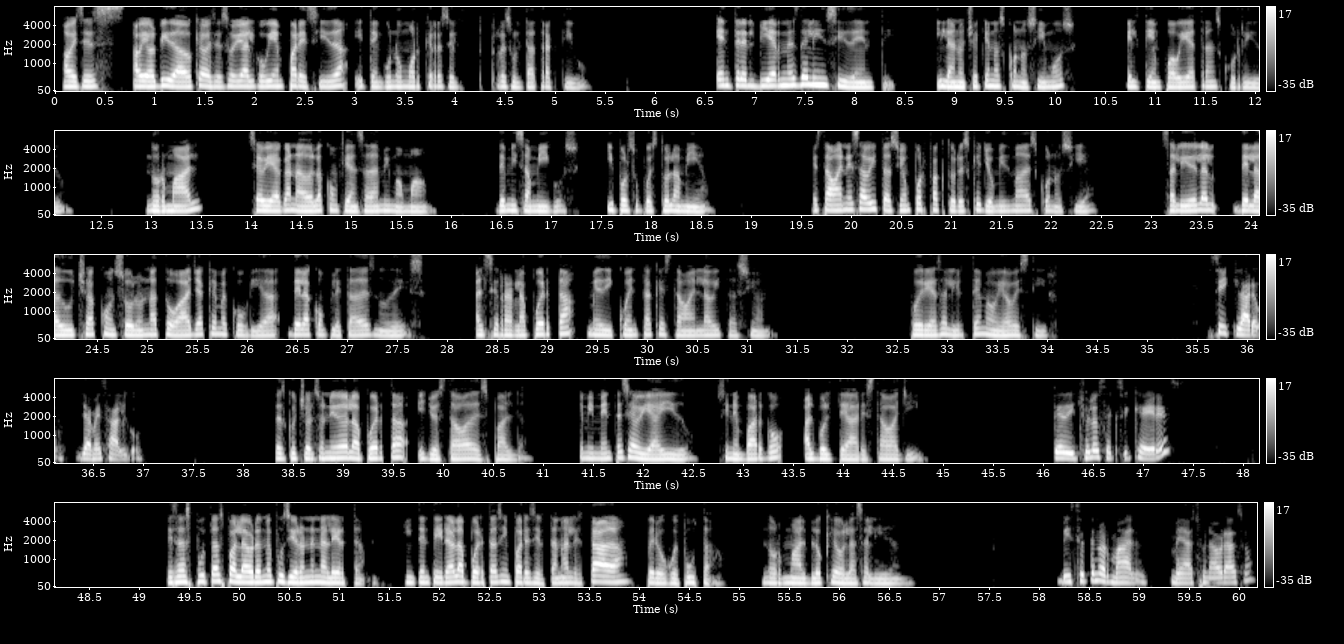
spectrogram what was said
A veces había olvidado que a veces soy algo bien parecida y tengo un humor que resul- resulta atractivo. Entre el viernes del incidente y la noche que nos conocimos, el tiempo había transcurrido. Normal, se había ganado la confianza de mi mamá, de mis amigos y por supuesto la mía. Estaba en esa habitación por factores que yo misma desconocía. Salí de la, de la ducha con solo una toalla que me cubría de la completa desnudez. Al cerrar la puerta me di cuenta que estaba en la habitación. ¿Podría salirte? Me voy a vestir. Sí, claro, ya me salgo. Se escuchó el sonido de la puerta y yo estaba de espalda. En mi mente se había ido. Sin embargo, al voltear estaba allí. ¿Te he dicho lo sexy que eres? Esas putas palabras me pusieron en alerta. Intenté ir a la puerta sin parecer tan alertada, pero puta. Normal bloqueó la salida. Vístete normal. ¿Me das un abrazo?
